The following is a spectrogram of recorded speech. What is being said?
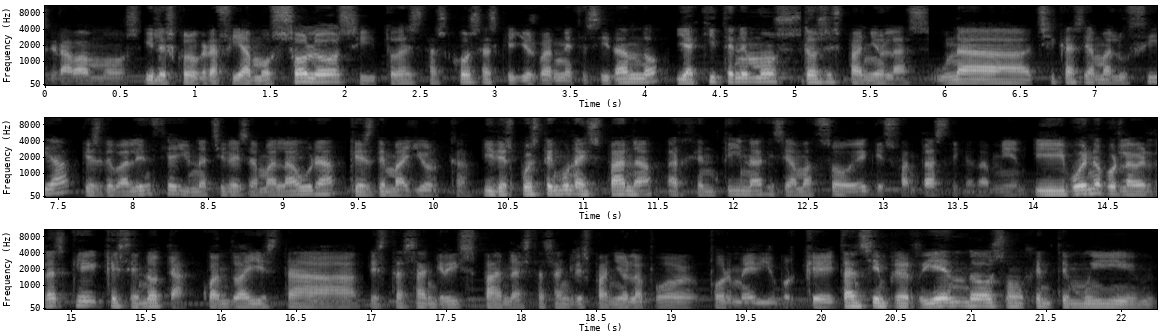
les grabamos y les coreografiamos solos y todas estas cosas que ellos van necesitando. Y aquí tenemos dos españolas. Una chica se llama Lucía, que es de Valencia, y una chica que se llama Laura, que es de Mallorca. Y después tengo una hispana, argentina, que se llama Zoe, que es fantástica también. Y bueno, pues la verdad es que, que se nota cuando hay esta, esta sangre hispana, esta sangre española por, por medio, porque están siempre riendo, son gente muy,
